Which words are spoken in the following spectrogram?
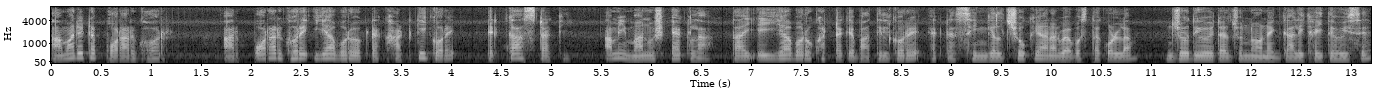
আমার এটা পড়ার ঘর। আর পড়ার ঘরে ইয়া বড় একটা খাট কি করে? এর কাজটা কি? আমি মানুষ একলা, তাই এই ইয়া বড় খাটটাকে বাতিল করে একটা সিঙ্গেল চোখে আনার ব্যবস্থা করলাম। যদিও এটার জন্য অনেক গালি খাইতে হইছে।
